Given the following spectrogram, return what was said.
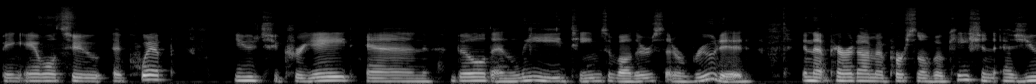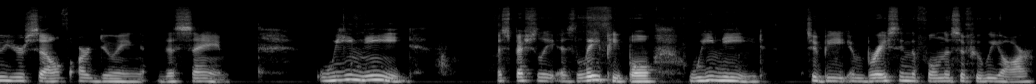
being able to equip you to create and build and lead teams of others that are rooted in that paradigm of personal vocation as you yourself are doing the same. We need, especially as lay people, we need to be embracing the fullness of who we are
